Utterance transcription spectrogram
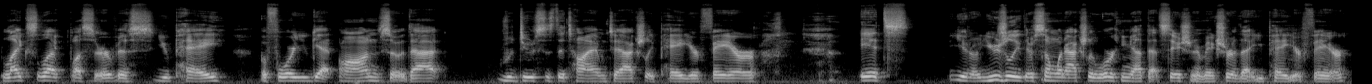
like select bus service, you pay before you get on, so that reduces the time to actually pay your fare. It's you know usually there's someone actually working at that station to make sure that you pay your fare.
